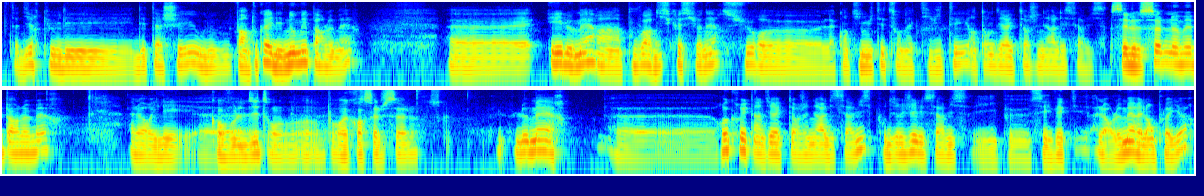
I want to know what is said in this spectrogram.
C'est-à-dire qu'il est détaché, ou, enfin en tout cas il est nommé par le maire. Euh, et le maire a un pouvoir discrétionnaire sur euh, la continuité de son activité en tant que directeur général des services. C'est le seul nommé par le maire? Alors il est... Euh, Quand vous le dites, on, pourrait croire c'est le seul. Le maire recrute un directeur général des services pour diriger les services. il peut, alors le maire est l'employeur,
